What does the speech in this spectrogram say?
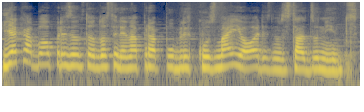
e acabou apresentando a Selena para públicos maiores nos Estados Unidos.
